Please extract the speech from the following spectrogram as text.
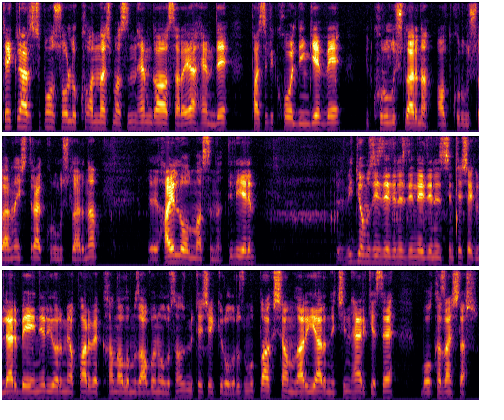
tekrar sponsorluk anlaşmasının hem Galatasaray'a hem de Pasifik Holding'e ve kuruluşlarına, alt kuruluşlarına, iştirak kuruluşlarına e, hayırlı olmasını dileyelim. Videomuzu izlediğiniz, dinlediğiniz için teşekkürler. Beğenir, yorum yapar ve kanalımıza abone olursanız müteşekkir oluruz. Mutlu akşamlar. Yarın için herkese bol kazançlar.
